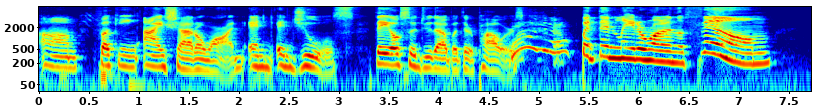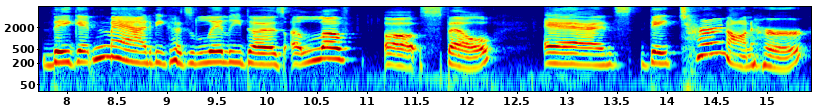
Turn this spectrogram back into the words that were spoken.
um fucking eyeshadow on and and jewels. They also do that with their powers. Well, you know. But then later on in the film, they get mad because Lily does a love uh spell and they turn on her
